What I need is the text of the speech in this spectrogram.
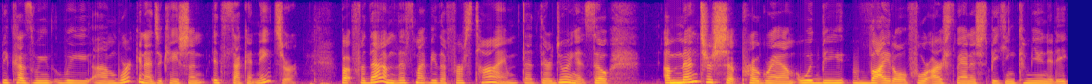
because we we um, work in education, it's second nature. But for them, this might be the first time that they're doing it. So a mentorship program would be vital for our Spanish speaking community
